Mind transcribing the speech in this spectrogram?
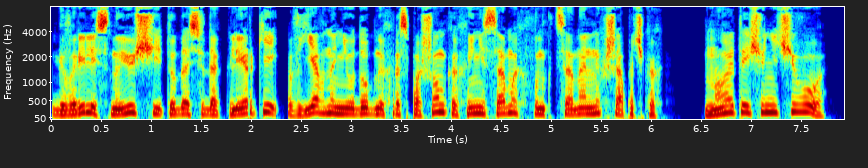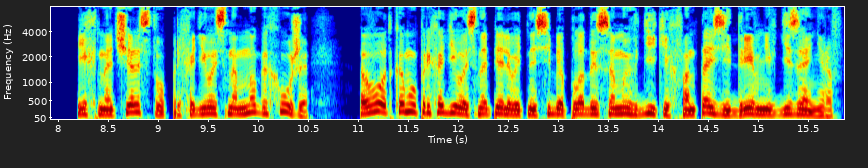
говорили снующие туда-сюда клерки в явно неудобных распашонках и не самых функциональных шапочках. Но это еще ничего. Их начальству приходилось намного хуже — вот кому приходилось напяливать на себя плоды самых диких фантазий древних дизайнеров.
